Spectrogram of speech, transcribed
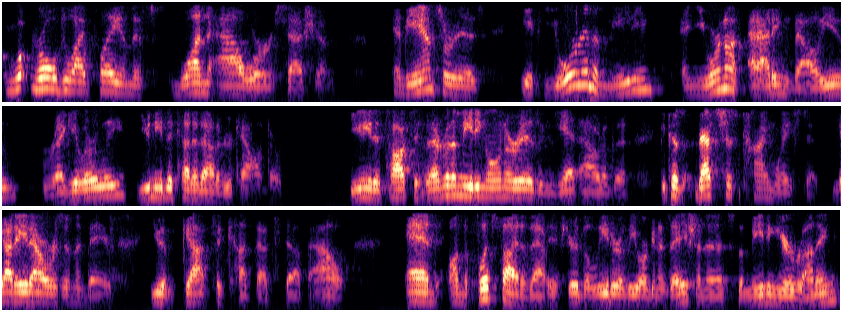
what role do I play in this one hour session? And the answer is, if you're in a meeting and you're not adding value regularly, you need to cut it out of your calendar. You need to talk to whoever the meeting owner is and get out of it because that's just time wasted. You got eight hours in the day. You have got to cut that stuff out. And on the flip side of that, if you're the leader of the organization and it's the meeting you're running,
